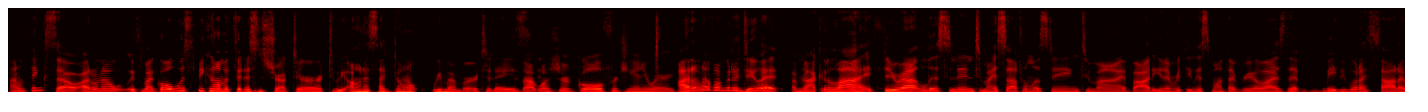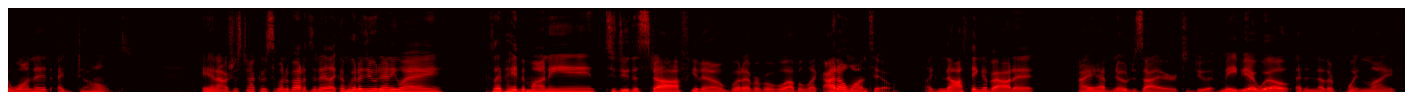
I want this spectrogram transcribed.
I don't think so. I don't know if my goal was to become a fitness instructor. To be honest, I don't remember. Today is That was your goal for January. I don't know if I'm going to do it. I'm not going to lie. Throughout listening to myself and listening to my body and everything this month, I've realized that maybe what I thought I wanted, I don't. And I was just talking to someone about it today. Like, I'm going to do it anyway because I paid the money to do the stuff, you know, whatever, blah, blah, blah. But like, I don't want to. Like, nothing about it. I have no desire to do it. Maybe I will at another point in life,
